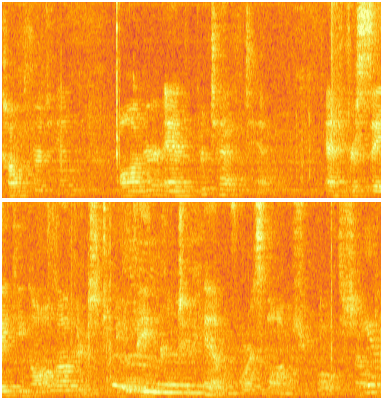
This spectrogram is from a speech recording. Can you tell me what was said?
comfort him, honor and protect him, and forsaking all others, to be faithful to him for as long as you both shall live?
